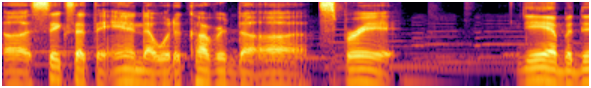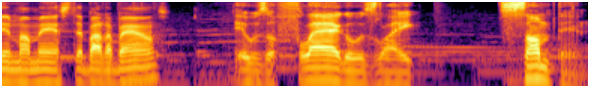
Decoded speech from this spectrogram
uh, six at the end that would have covered the uh, spread. Yeah, but then my man step out of bounds. It was a flag. It was like something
